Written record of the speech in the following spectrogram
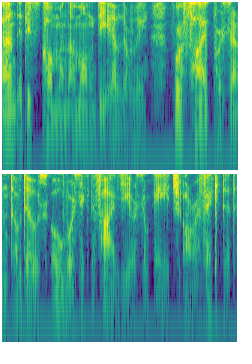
and it is common among the elderly, where 5% of those over 65 years of age are affected.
